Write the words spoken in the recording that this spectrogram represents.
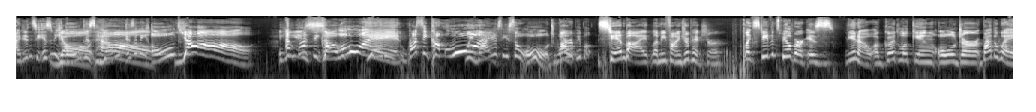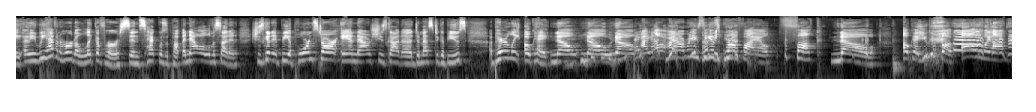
I didn't see. Isn't he Y'all, old as hell? y'all, Isn't he old? Y'all. He And is Rusty, so come on. giddy. Rusty, come on. Wait, why is he so old? Why Oh, are people stand by? Let me find your picture. like Steven Spielberg is, you know, a good-looking older. By the way, I mean we haven't heard a lick of her since Heck was a pup, and now all of a sudden she's going to be a porn star, and now she's got a domestic abuse. Apparently, okay, no, no, no. I, I already see his profile. Fuck no. Okay, you can fuck all the way off. You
